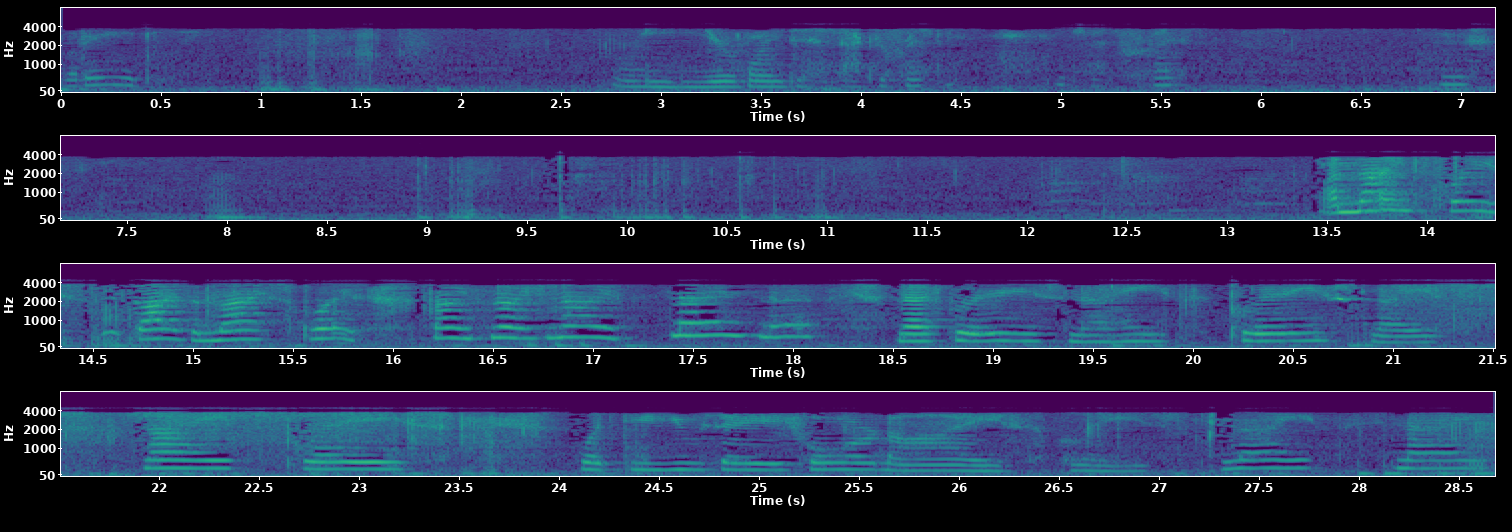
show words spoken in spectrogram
What are you doing? You're going to sacrifice me? Sacrifice? Ninth place, guys, a nice place. Nice, nice, nice, nice, nice. Nice place, nice place, nice, nice place. What do you say for nice place? Nice, nice,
